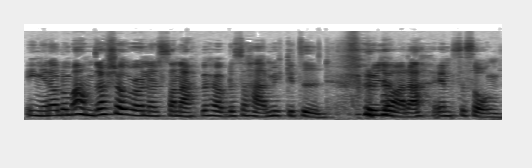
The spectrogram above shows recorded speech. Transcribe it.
Ingen av de andra showrunnersarna behövde så här mycket tid för att göra en säsong.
